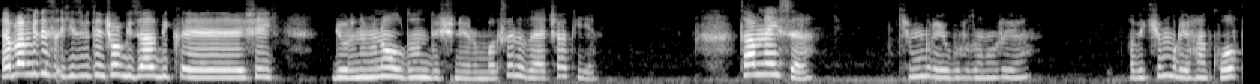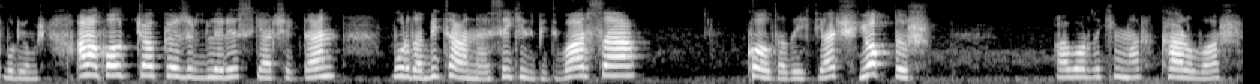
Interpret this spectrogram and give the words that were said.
Ya ben bir de Hizmet'in çok güzel bir eee, şey görünümün olduğunu düşünüyorum. Baksanıza ya çok iyi. Tam neyse. Kim vuruyor buradan oraya? Abi kim vuruyor? Ha Colt vuruyormuş. Ama Colt çok özür dileriz gerçekten. Burada bir tane 8 bit varsa Colt'a da ihtiyaç yoktur. Abi orada kim var? Carl var.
